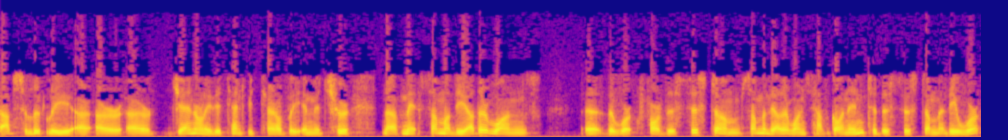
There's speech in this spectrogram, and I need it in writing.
absolutely are, are, are, generally, they tend to be terribly immature. Now, I've met some of the other ones uh, that work for the system. Some of the other ones have gone into the system they work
